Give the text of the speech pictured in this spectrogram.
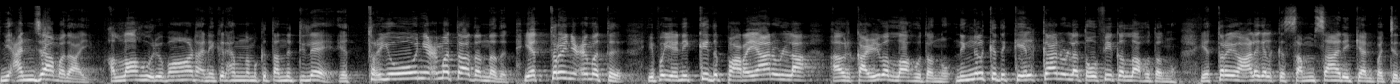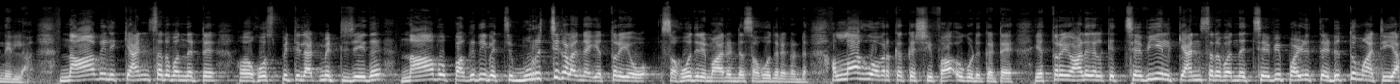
ഇനി അഞ്ചാമതായി അള്ളാഹു ഒരുപാട് അനുഗ്രഹം നമുക്ക് തന്നിട്ടില്ലേ? എത്രയോ ഞമത്താ തന്നത്. എത്ര ഞമത്ത് ഇപ്പൊ എനിക്കിത് പറയാനുള്ള ആ ഒരു കഴിവ് അള്ളാഹു തന്നു. നിങ്ങൾക്കിത് കേൾക്കാനുള്ള തോഫീക്ക് അള്ളാഹു തന്നു. എത്രയോ ആളുകൾക്ക് സംസാരിക്കാൻ പറ്റുന്നില്ല. നാവിൽ ക്യാൻസർ വന്നിട്ട് ഹോസ്പിറ്റലിൽ അഡ്മിറ്റ് ചെയ്ത് നാവ് പകുതി വെച്ച് മുറിച്ചു കളഞ്ഞ എത്രയോ സഹോദരിമാരുണ്ട് സഹോദരങ്ങളുണ്ട്. അള്ളാഹു അവർക്കൊക്കെ ഷിഫാവ് കൊടുക്കട്ടെ. എത്രയോ ആളുകൾക്ക് ചെവിയിൽ ക്യാൻസർ വന്ന് ചെവി പഴുത്തെടുത്തു മാറ്റിയ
